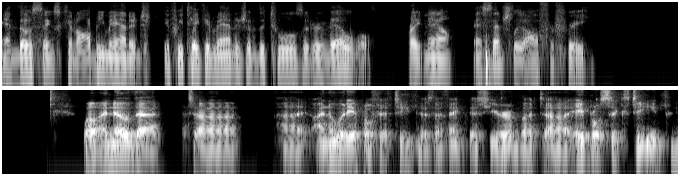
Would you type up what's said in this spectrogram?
And those things can all be managed if we take advantage of the tools that are available right now, essentially all for free. Well, I know that uh, uh, I know what April 15th is, I think, this year, but uh, April 16th mm-hmm.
